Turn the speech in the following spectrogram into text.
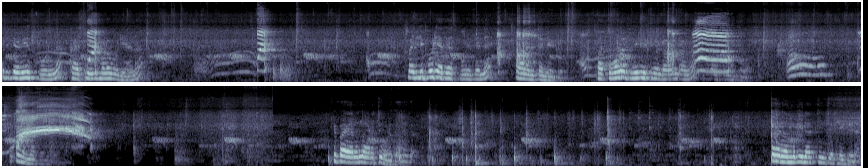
ഒരു ചെറിയ സ്പൂണിന് കാശ്മീരി മുളക് പൊടിയാണ്. മല്ലിപ്പൊടി അതേ സ്പൂണിൽ തന്നെ അളവിൽ തന്നെ ഇട്ടു. പച്ചമുളക് കീറി ഇട്ടിട്ടുണ്ട്. അതുകൊണ്ടാണ് ഈ പയറൊന്ന് ഉടച്ചു കൊടുക്കാം നമുക്ക്. പയർ നമുക്ക് ഇതിനകത്ത് ചീഞ്ചട്ടിലേക്ക് ഇടാം.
